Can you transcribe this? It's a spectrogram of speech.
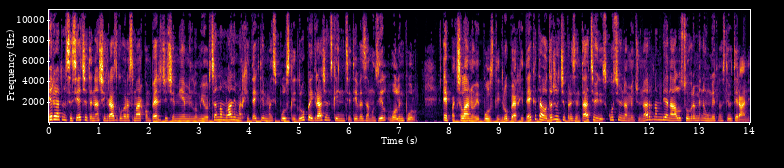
Vjerojatno se sjećate naših razgovora s Markom Peričićem i Emilom Jurcanom, mladim arhitektima iz Pulske grupe i građanske inicijative za muzil Volim Pulu. E pa članovi Pulske grupe arhitekata održat će prezentaciju i diskusiju na Međunarodnom bijenalu suvremene umjetnosti u Tirani.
